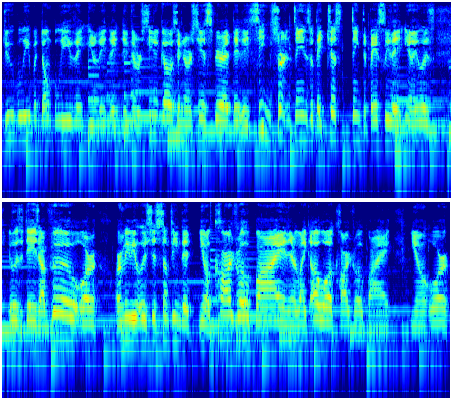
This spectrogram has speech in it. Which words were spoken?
do believe but don't believe that, you know, they, they, they've never seen a ghost, they've never seen a spirit, they, they've seen certain things, but they just think that basically they, you know, it was, it was a deja vu or, or maybe it was just something that, you know, a car drove by and they're like, oh, well, a car drove by, you know, or,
